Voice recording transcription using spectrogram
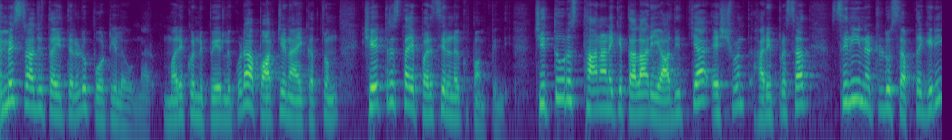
ఎంఎస్ రాజు తదితరులు పోటీలో ఉన్నారు. మరికొన్ని పేర్లు కూడా ఆ పార్టీ నాయకత్వం క్షేత్రస్థాయి పరిశీలనకు పంపింది. చిత్తూరు స్థానానికి తలారి ఆదిత్య యశ్వంత్ హరిప్రసాద్ సినీ నటుడు సప్తగిరి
